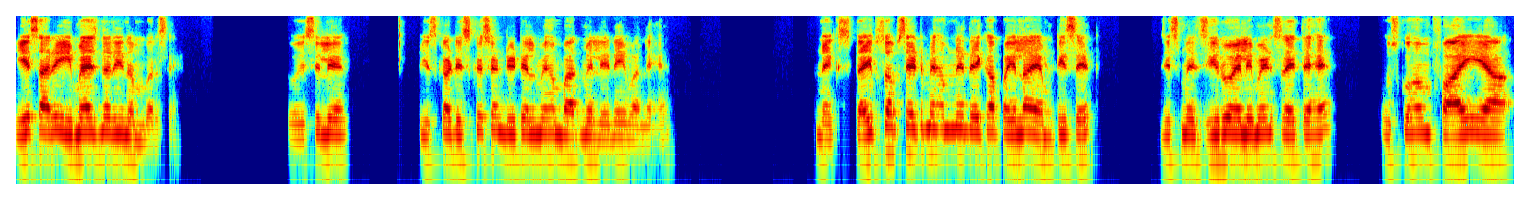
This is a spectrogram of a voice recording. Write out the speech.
ये सारे इमेजनरी नंबर्स है तो इसीलिए इसका डिस्कशन डिटेल में हम बाद में लेने ही वाले हैं नेक्स्ट टाइप्स ऑफ़ सेट में हमने देखा पहला एम्प्टी सेट जिसमें ज़ीरो एलिमेंट्स रहते हैं, उसको हम फाइव या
